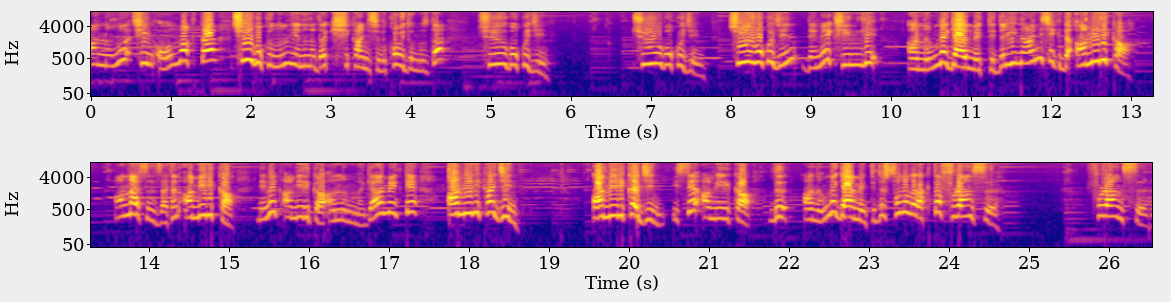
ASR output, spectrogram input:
anlamı Çin olmakta. Chugoku'nun yanına da kişi kancısını koyduğumuzda Chugokujin. Chugokujin. Chugokujin demek Çinli anlamına gelmektedir. Yine aynı şekilde Amerika. Anlarsınız zaten Amerika demek Amerika anlamına gelmekte. Amerikacin. Amerikacin ise Amerikalı anlamına gelmektedir. Son olarak da Fransı. Fransı.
